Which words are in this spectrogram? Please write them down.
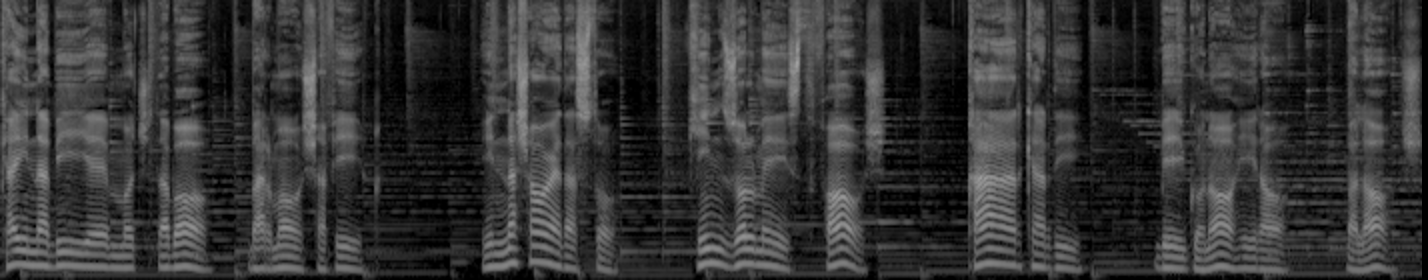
کی نبی مجتبا بر ما شفیق. این نشاید است تو کین ظلم است فاش قهر کردی بی گناهی را بلاش.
